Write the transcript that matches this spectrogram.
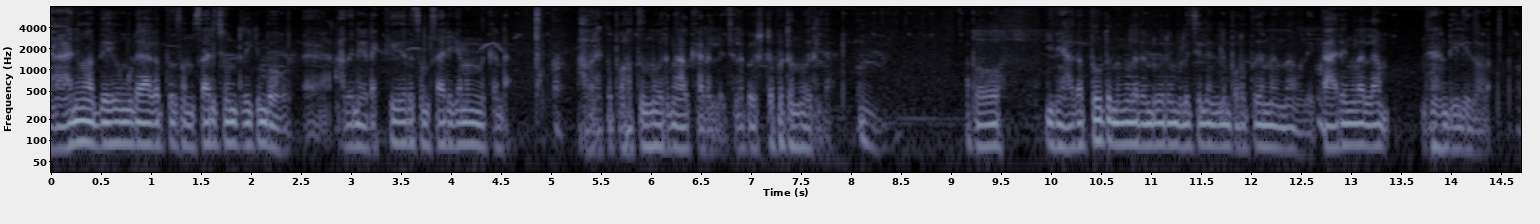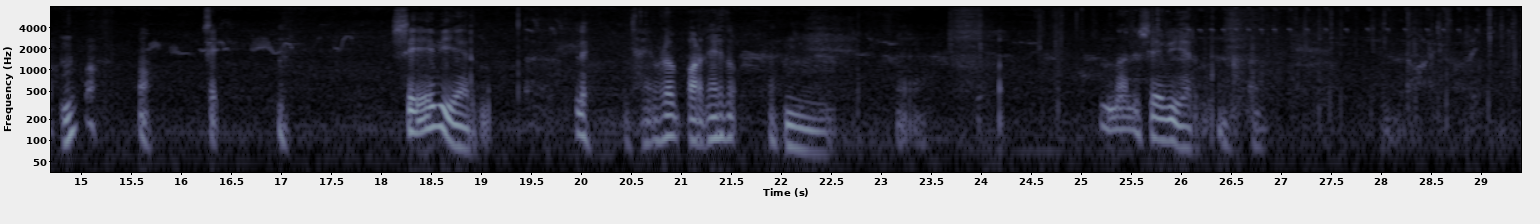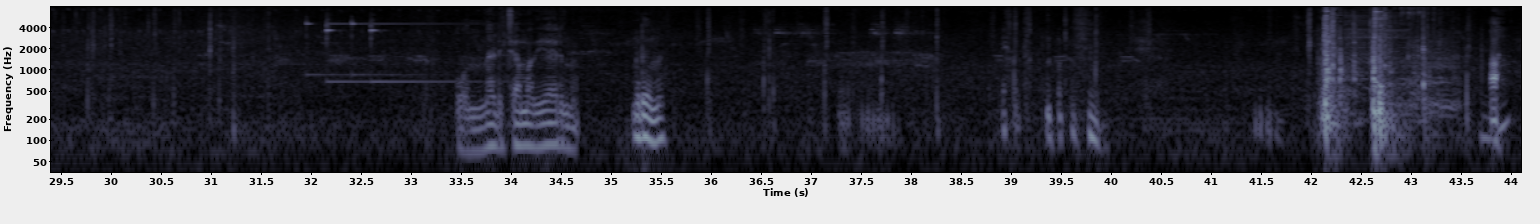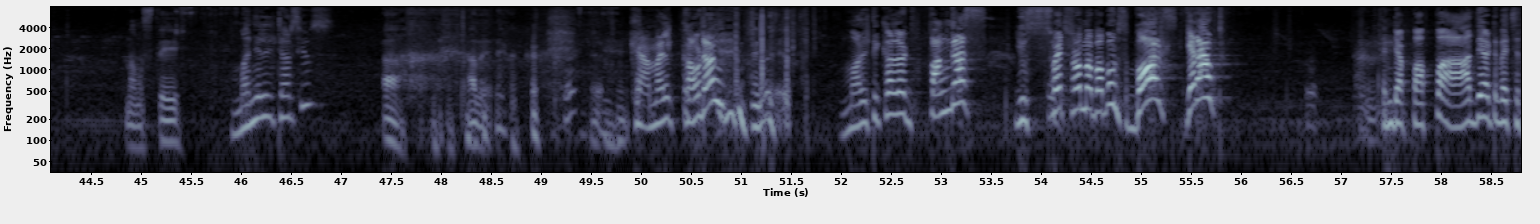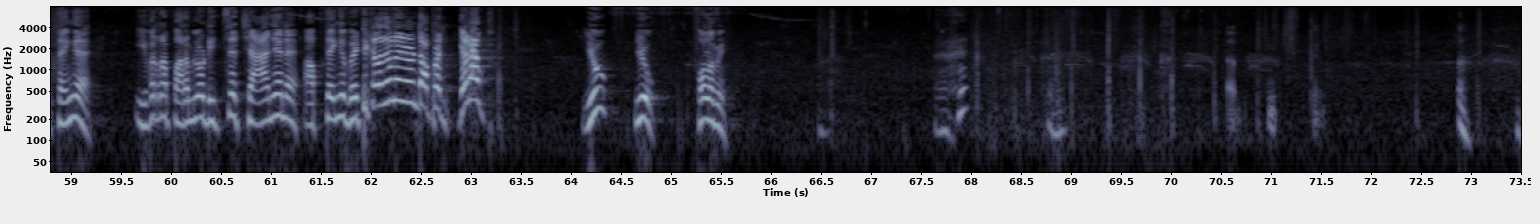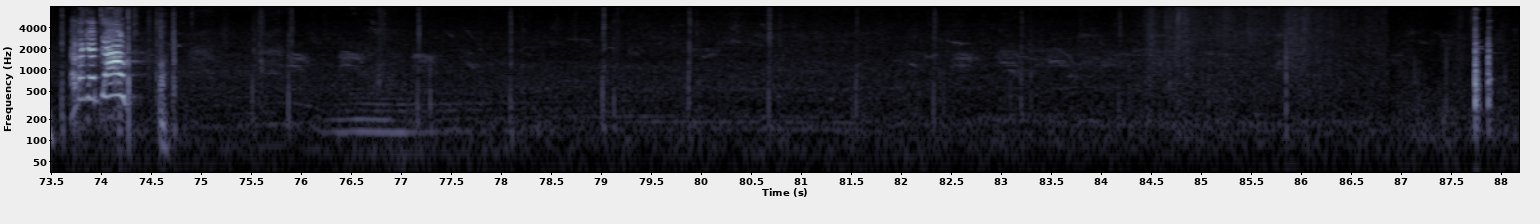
ഞാനും അദ്ദേഹവും കൂടെ അകത്ത് സംസാരിച്ചുകൊണ്ടിരിക്കുമ്പോൾ അതിനിടയ്ക്ക് കയറി സംസാരിക്കണം നിൽക്കണ്ട. അവരൊക്കെ പുറത്തുനിന്ന് വരുന്ന ആൾക്കാരല്ലേ ചിലപ്പോൾ ഇഷ്ടപ്പെട്ടെന്ന് വരില്ല. അപ്പോൾ ഇനി അകത്തോട്ട് നിങ്ങൾ രണ്ടുപേരും വിളിച്ചില്ലെങ്കിലും പുറത്ത് തന്നെ നിന്നാൽ മതി. കാര്യങ്ങളെല്ലാം ഞാൻ ഡീൽ ചെയ്തോളാം. ശരി. ഷേവ് ചെയ്യായിരുന്നു അല്ലേ? ഞാൻ ഇവിടെ പറഞ്ഞായിരുന്നു. എന്നാലും ഷേവ് ചെയ്യായിരുന്നു ഒന്നടിച്ചാ മതിയായിരുന്നു. ഇവിടെ നിന്ന് നമസ്തേ. മഞ്ഞളിൽ ടാർസ്യൂസ്? അതെ. Camel cow dung multicolored fungus. You sweat from a baboon's. Balls get out. എന്റെ പപ്പ ആദ്യമായിട്ട് വെച്ച തെങ്ങ് ഇവരുടെ പറമ്പിലോട്ട് ഇച്ച ചാഞ്ഞന് ആ തെങ്ങ് വെട്ടിക്കളഞ്ഞവനുണ്ട് അപ്പൻ. Get out you you follow me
